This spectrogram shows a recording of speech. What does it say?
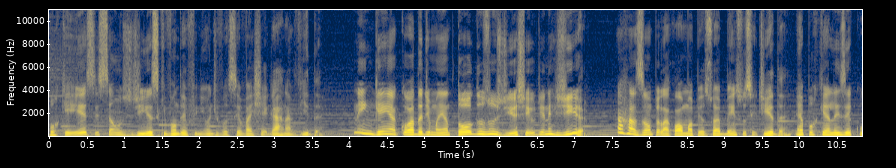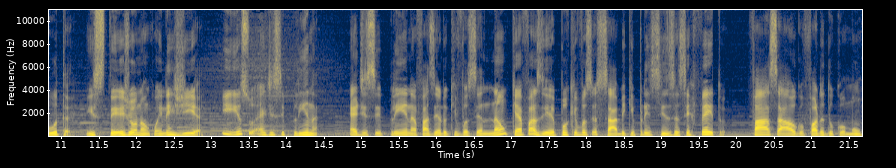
Porque esses são os dias que vão definir onde você vai chegar na vida. Ninguém acorda de manhã todos os dias cheio de energia. A razão pela qual uma pessoa é bem-sucedida é porque ela executa, esteja ou não com energia. E isso é disciplina. É disciplina fazer o que você não quer fazer porque você sabe que precisa ser feito. Faça algo fora do comum,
